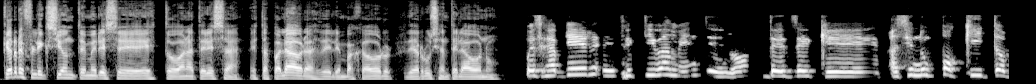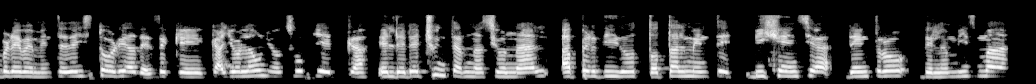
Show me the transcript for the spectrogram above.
¿Qué reflexión te merece esto, Ana Teresa, estas palabras del embajador de Rusia ante la ONU? Pues Javier, efectivamente, ¿no? Desde que, haciendo un poquito brevemente de historia, desde que cayó la Unión Soviética, el derecho internacional ha perdido totalmente vigencia dentro de la misma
